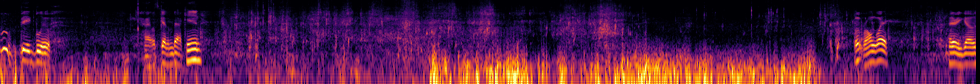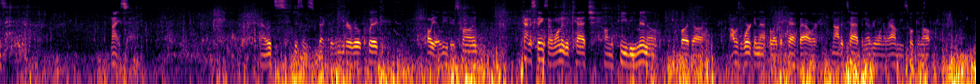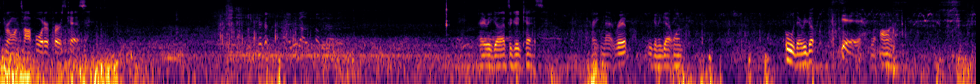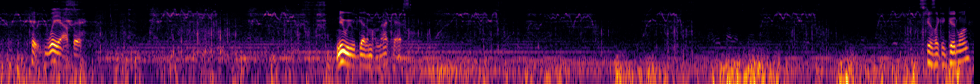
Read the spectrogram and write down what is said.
Ooh, big blue. All right, let's get him back in. Oh, wrong way. There he goes. Nice. Now let's just inspect the leader real quick. Oh yeah, leader's fine. Kind of stinks. I wanted to catch on the PV minnow, but uh, I was working that for like a half hour. Not a tap, and everyone around me's hooking up. Throw on top water, first kiss. There we go. That's a good cast. Right in that rip. We're gonna get one. Oh, there we go. Yeah, we're on. Hit way out there. Knew we would get him on that cast. This feels like a good one.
